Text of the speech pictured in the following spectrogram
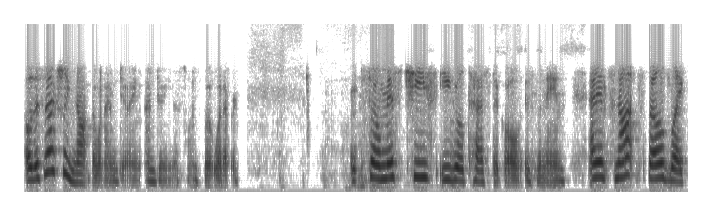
Oh, this is actually not the one I'm doing. I'm doing this one, but whatever. So Miss Chief Eagle Testickle is the name. And it's not spelled like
